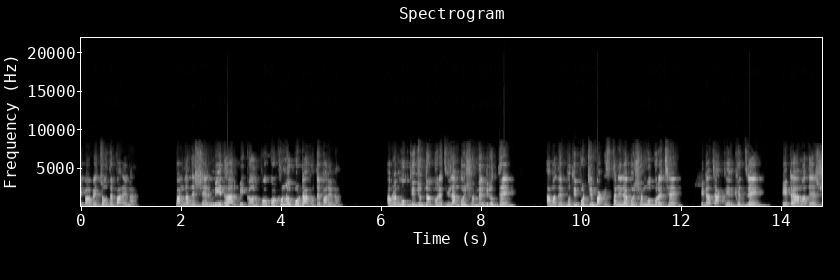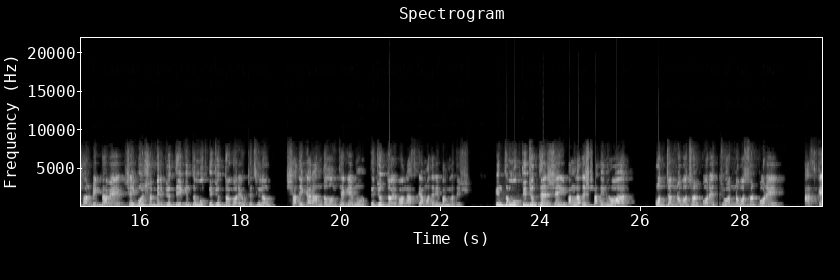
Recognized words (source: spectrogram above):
এভাবে চলতে পারে না। বাংলাদেশের মেধার বিকল্প কখনো কোটা হতে পারে না। আমরা মুক্তিযুদ্ধ করেছিলাম বৈষম্যের বিরুদ্ধে। আমাদের প্রতি পশ্চিম পাকিস্তানিরা বৈষম্য করেছে, এটা চাকরির ক্ষেত্রে, এটা আমাদের সার্বিকভাবে সেই বৈষম্যের বিরুদ্ধেই কিন্তু মুক্তিযুদ্ধ গড়ে উঠেছিল, স্বাধিকার আন্দোলন থেকে মুক্তিযুদ্ধ এবং আজকে আমাদের এই বাংলাদেশ। কিন্তু মুক্তিযুদ্ধের সেই বাংলাদেশ স্বাধীন হওয়ার পঞ্চান্ন বছর পরে, চুয়ান্ন বছর পরে আজকে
